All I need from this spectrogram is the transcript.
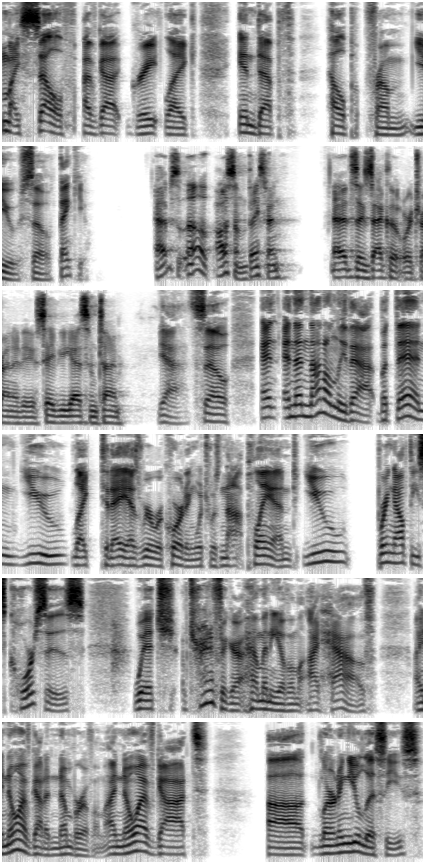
myself. I've got great like in depth help from you. So thank you. Absolutely, oh, awesome. Thanks, man. That's exactly what we're trying to do. Save you guys some time. Yeah. So, and, and then not only that, but then you, like today as we we're recording, which was not planned, you bring out these courses, which I'm trying to figure out how many of them I have. I know I've got a number of them. I know I've got, uh, learning Ulysses.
